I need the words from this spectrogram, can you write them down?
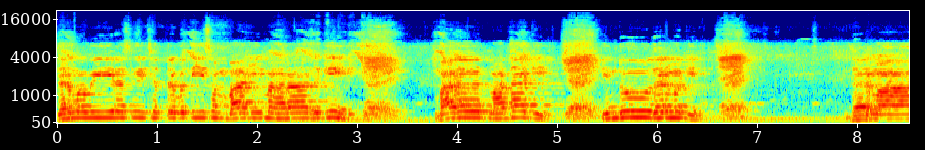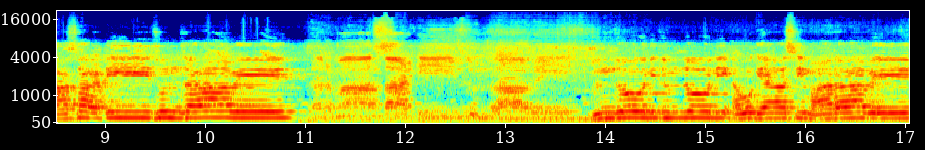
धर्मवीर श्री छत्रपती संभाजी महाराज की भारत माता की हिंदू धर्म की. धर्मासाठी झुंजावे. झुंजोनी झुंजोनी अवघ्यासी मारावे.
